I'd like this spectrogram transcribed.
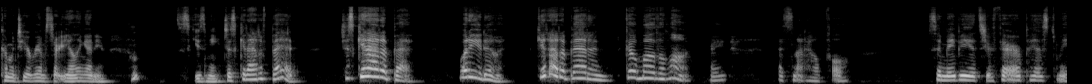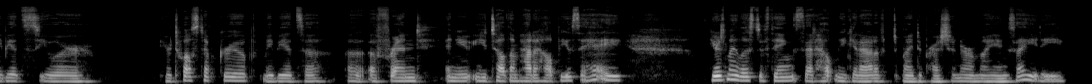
come into your room, start yelling at you. Excuse me, just get out of bed. Just get out of bed. What are you doing? Get out of bed and go mow the lawn, right? That's not helpful. So maybe it's your therapist, maybe it's your your 12 step group, maybe it's a, a, a friend, and you, you tell them how to help you. Say, hey, here's my list of things that help me get out of my depression or my anxiety.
